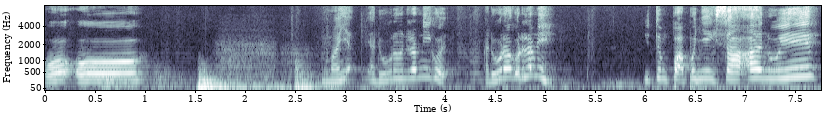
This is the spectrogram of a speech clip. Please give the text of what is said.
Oh oh. Mayat ada orang dalam ni kot. Ada orang kot dalam ni. Di tempat penyiksaan weh.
